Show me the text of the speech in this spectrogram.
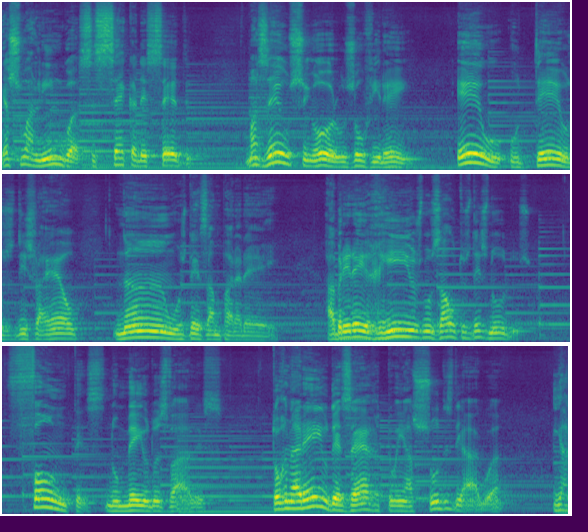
e a sua língua se seca de sede. Mas eu, Senhor, os ouvirei. Eu, o Deus de Israel, não os desampararei. Abrirei rios nos altos desnudos, fontes no meio dos vales. Tornarei o deserto em açudes de água e a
